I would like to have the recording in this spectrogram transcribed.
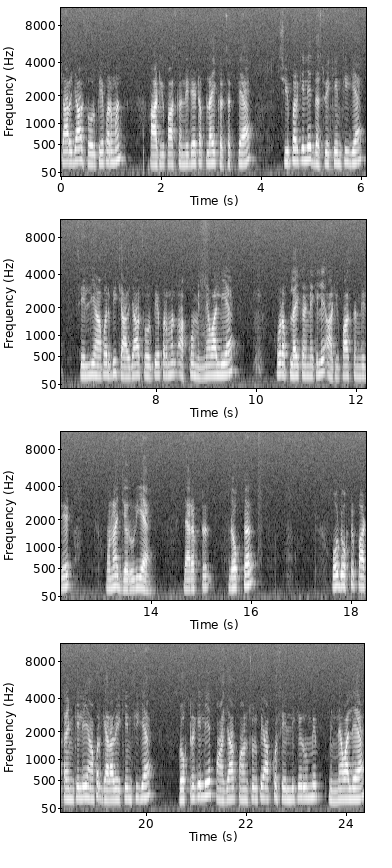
चार हज़ार सौ रुपये पर मंथ आठवीं पास कैंडिडेट अप्लाई कर सकते हैं। स्वीपर के लिए दस वैकेंसीज है। सैलरी यहाँ पर भी चार हज़ार सौ रुपये पर मंथ आपको मिलने वाली है। और अप्लाई करने के लिए आठवीं पास कैंडिडेट होना ज़रूरी है। Director, doctor. और डॉक्टर पार्ट टाइम के लिए यहाँ पर ग्यारह वैकेंसीज है। डॉक्टर के लिए पाँच हज़ार पाँच सौ रुपये आपको सैलरी के रूम में मिलने वाले हैं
